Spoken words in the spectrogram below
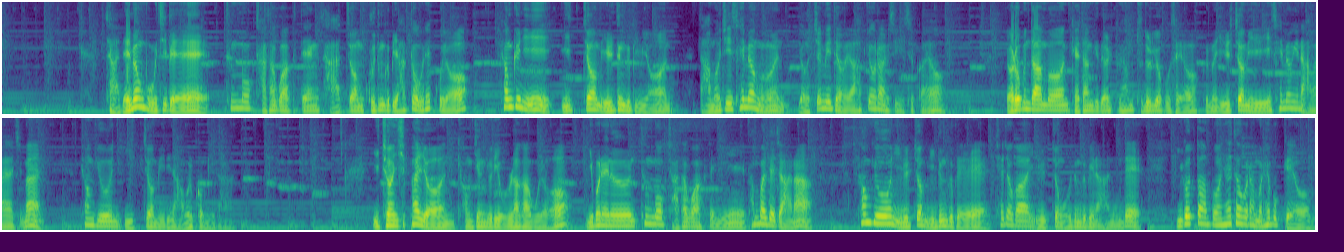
자, 4명 모집에 특목 자사고학생 4.9등급이 합격을 했고요. 평균이 2.1등급이면 나머지 3명은 몇 점이 되어야 합격을 할 수 있을까요? 여러분도 한번 계산기를 한번 두들겨 보세요. 그러면 1.2이 3명이 나와야지만 평균 2.1이 나올 겁니다. 2018년 경쟁률이 올라가고요. 이번에는 특목 자사고 학생이 선발되지 않아 평균 1.2등급에 최저가 1.5등급이 나왔는데 이것도 한번 해석을 한번 해볼게요.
